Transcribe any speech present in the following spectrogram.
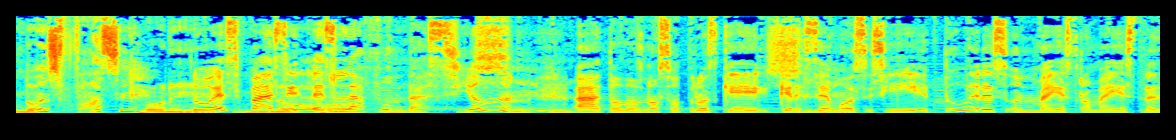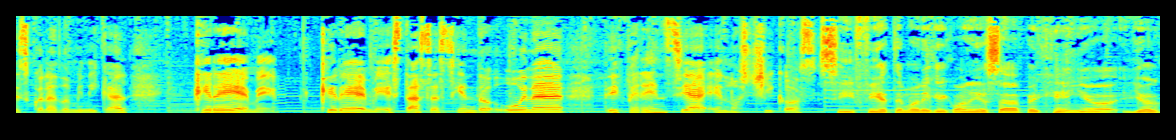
no es fácil, Moni. No es fácil, No. es la fundación Sí. a todos nosotros que Sí. crecemos. Si tú eres un maestro o maestra de escuela dominical, créeme, créeme, estás haciendo una diferencia en los chicos. Sí, fíjate, Moni, que cuando yo estaba pequeño, yo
